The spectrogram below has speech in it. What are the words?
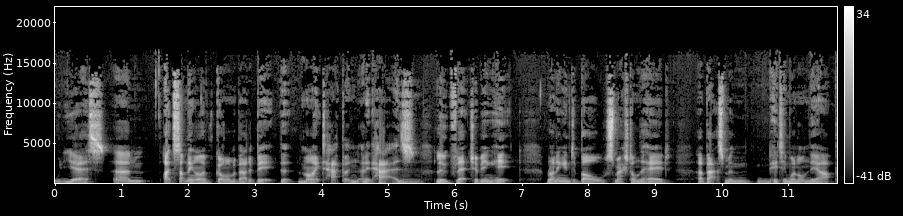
Yes. Um, it's something I've gone on about a bit that might happen, and it has. Luke Fletcher being hit, running into bowl, smashed on the head, a batsman hitting one on the up,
